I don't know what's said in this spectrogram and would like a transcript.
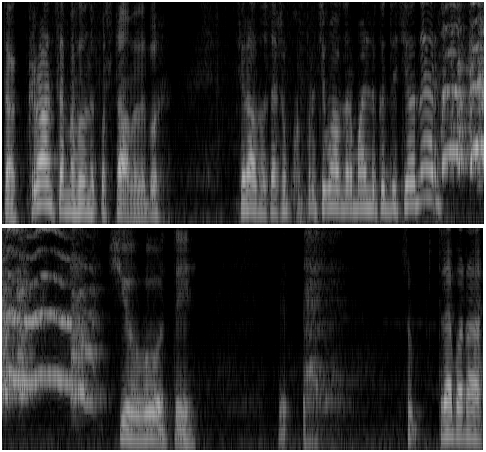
Так, кран саме головне поставили, бо все одно це, щоб працював нормально кондиціонер. Чого ти? Щоб треба на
